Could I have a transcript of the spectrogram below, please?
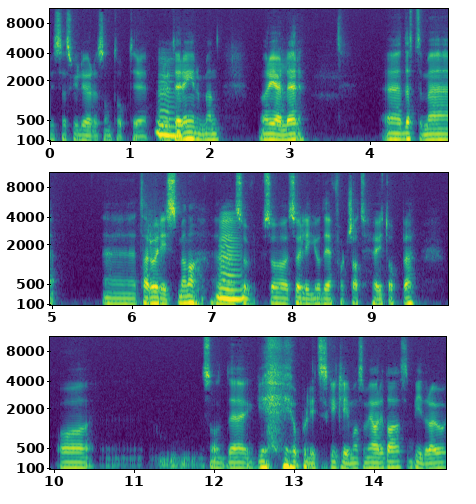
hvis jeg skulle gjøre sånn topp tre-prioriteringer. Men når det gjelder eh, dette med eh, terrorisme, da, eh, Mm. så, så, så ligger jo det fortsatt høyt oppe. Og så det geopolitiske klimaet som vi har i dag, bidrar jo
